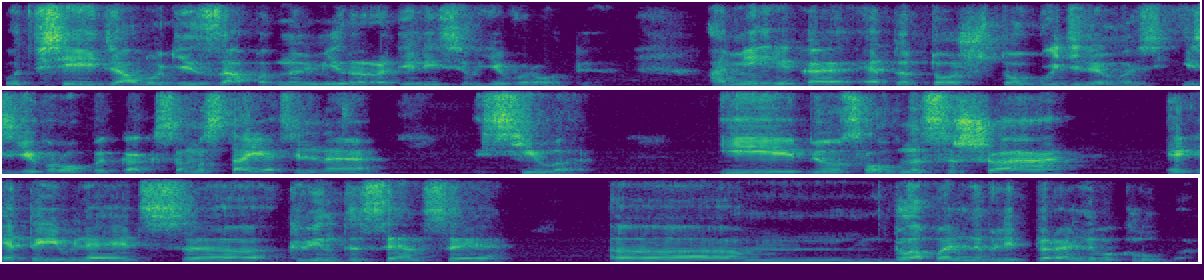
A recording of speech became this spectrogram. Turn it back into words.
Вот все идеологии западного мира родились в Европе. Америка – это то, что выделилось из Европы как самостоятельная сила. И, безусловно, США – это является квинтэссенцией эм, глобального либерального клуба.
